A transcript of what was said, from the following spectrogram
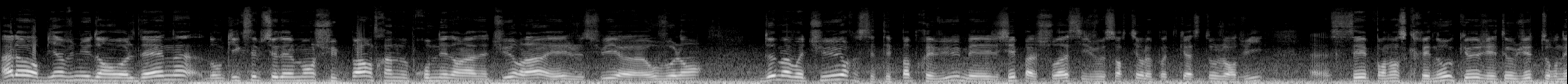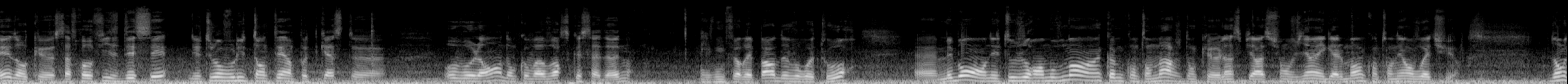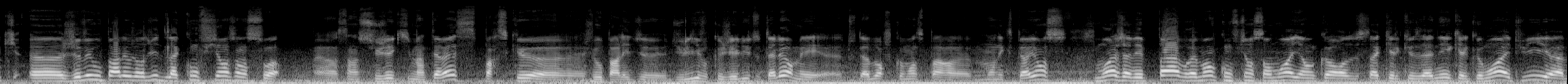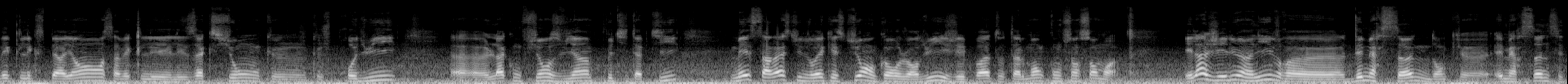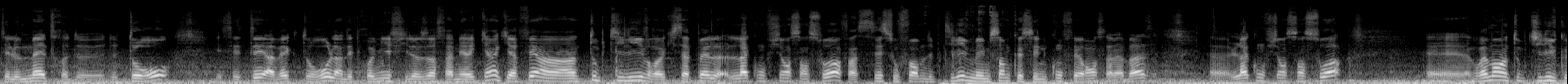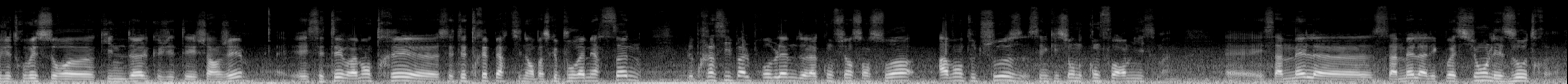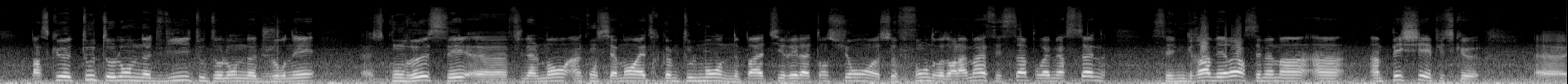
Alors, bienvenue dans Holden. Donc, exceptionnellement, je suis pas en train de me promener dans la nature là et je suis euh, au volant de ma voiture. C'était pas prévu, mais j'ai pas le choix si je veux sortir le podcast aujourd'hui. Euh, c'est pendant ce créneau que j'ai été obligé de tourner, donc euh, ça fera office d'essai. J'ai toujours voulu tenter un podcast au volant, donc on va voir ce que ça donne et vous me ferez part de vos retours. Euh, mais bon, on est toujours en mouvement, hein, comme quand on marche, donc euh, l'inspiration vient également quand on est en voiture. Donc, euh, je vais vous parler aujourd'hui de la confiance en soi. C'est un sujet qui m'intéresse parce que je vais vous parler du livre que j'ai lu tout à l'heure, mais tout d'abord, je commence par mon expérience. Moi, j'avais pas vraiment confiance en moi il y a encore ça quelques années, quelques mois, et puis avec l'expérience, avec les, actions que, que, je produis, la confiance vient petit à petit. Mais ça reste une vraie question encore aujourd'hui, j'ai pas totalement confiance en moi. Et là, j'ai lu un livre euh, d'Emerson. Donc, euh, Emerson, c'était le maître de, de Thoreau. Et c'était avec Thoreau l'un des premiers philosophes américains qui a fait un, tout petit livre qui s'appelle La confiance en soi. Enfin, c'est sous forme de petit livre, mais il me semble que c'est une conférence à la base. Euh, la confiance en soi. vraiment un tout petit livre que j'ai trouvé sur Kindle, que j'ai téléchargé et c'était vraiment très, euh, c'était très pertinent. Parce que pour Emerson, le principal problème de la confiance en soi, avant toute chose, c'est une question de conformisme. Euh, et ça mêle, euh, ça mêle à l'équation les autres. Parce que tout au long de notre vie, tout au long de notre journée, ce qu'on veut, c'est finalement inconsciemment être comme tout le monde, ne pas attirer l'attention, se fondre dans la masse. Et ça, pour Emerson, c'est une grave erreur, c'est même un, un, péché puisque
